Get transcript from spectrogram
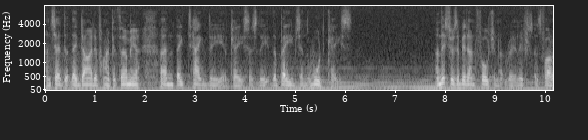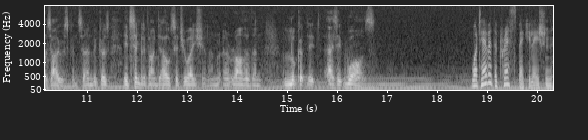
and said that they died of hypothermia, and they tagged the case as the, the babes in the wood case. And this was a bit unfortunate, really, as far as I was concerned, because it simplified the whole situation, and uh, rather than look at it as it was. Whatever the press speculation,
